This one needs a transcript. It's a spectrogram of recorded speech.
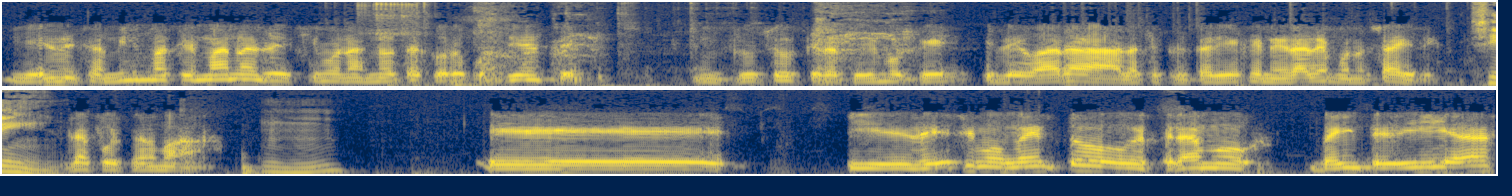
Y en esa misma semana le hicimos las notas correspondientes, incluso que las tuvimos que elevar a la Secretaría General en Buenos Aires, Sí. la Fuerza Armada. Eh, ese momento esperamos 20 días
